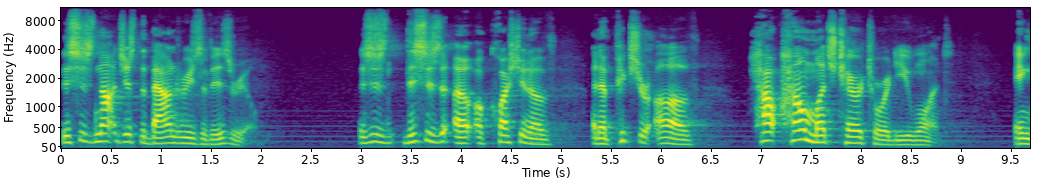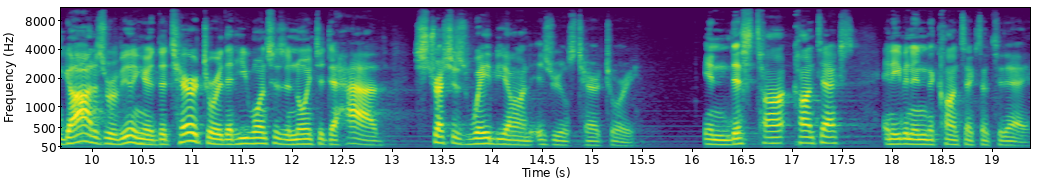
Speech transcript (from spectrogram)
This is not just the boundaries of Israel. This is, this is a, a question of, and a picture of how, how much territory do you want? And God is revealing here the territory that He wants His anointed to have stretches way beyond Israel's territory in this ta- context and even in the context of today.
